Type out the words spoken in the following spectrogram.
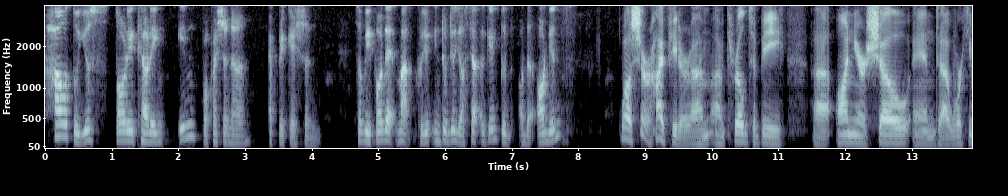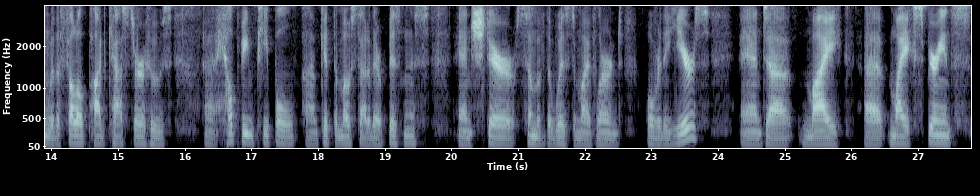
how to use storytelling in professional application. So before that, Mark, could you introduce yourself again to the audience? Well, sure. Hi, Peter. Um, I'm thrilled to be uh, on your show and uh, working with a fellow podcaster who's uh, helping people uh, get the most out of their business and share some of the wisdom I've learned over the years and uh, my uh, my experience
